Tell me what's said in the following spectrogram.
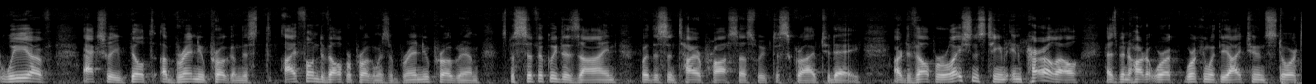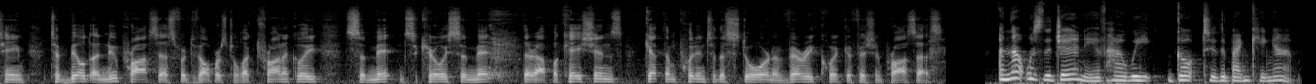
We have actually built a brand new program. This iPhone developer program is a brand new program specifically designed for this entire process we've described today. Our developer relations team, in parallel, has been hard at work working with the iTunes Store team to build a new process for developers to electronically submit and securely submit their applications, get them put into the store in a very quick, efficient process. And that was the journey of how we got to the banking app.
